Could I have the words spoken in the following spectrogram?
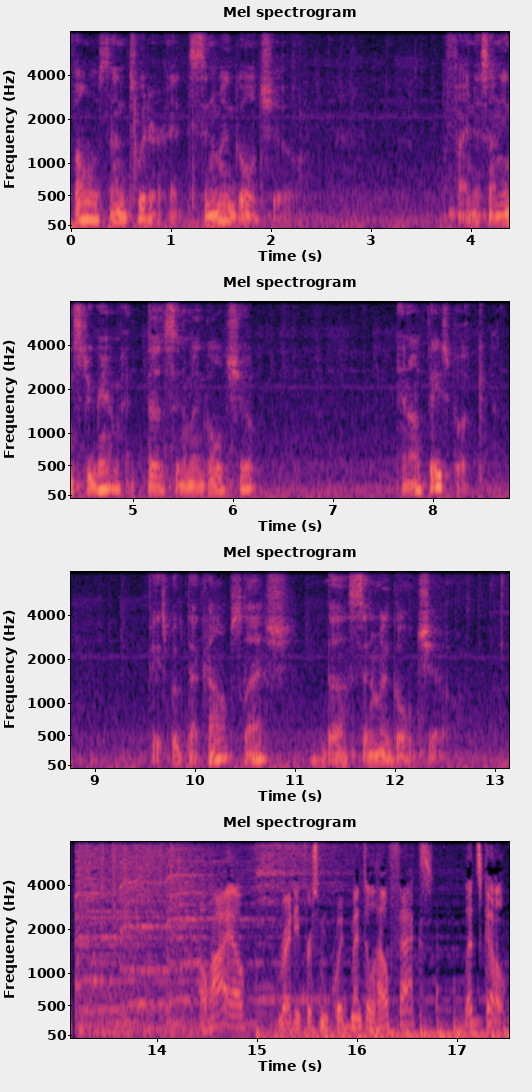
Follow us on Twitter at Cinema Gold Show. Find us on Instagram at The Cinema Gold Show. And on Facebook, facebook.com slash The Cinema Gold Show. Ohio, ready for some quick mental health facts? Let's go.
